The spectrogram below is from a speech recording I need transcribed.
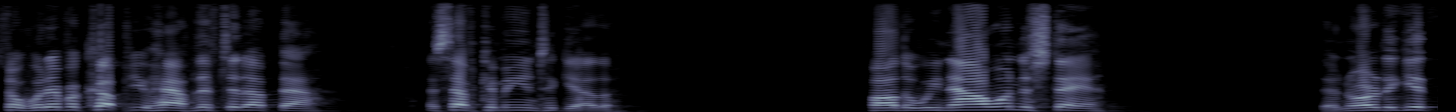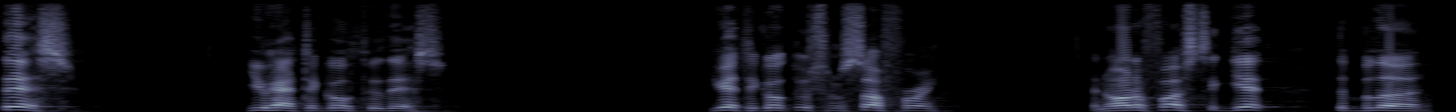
So, whatever cup you have, lift it up now. Let's have communion together. Father, we now understand that in order to get this, you had to go through this. You had to go through some suffering in order for us to get the blood.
